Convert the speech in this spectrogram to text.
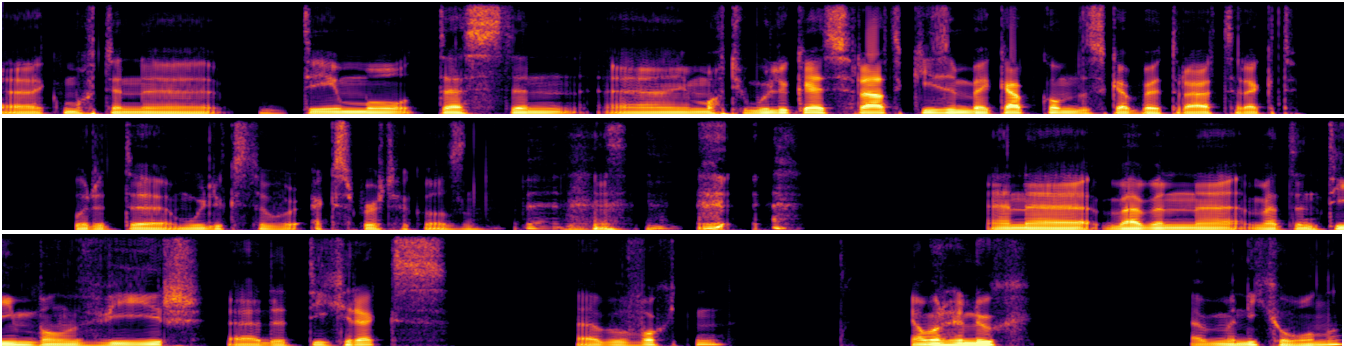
Uh, ik mocht een uh, demo testen. Je mocht je moeilijkheidsgraad kiezen bij Capcom, dus ik heb uiteraard direct voor het moeilijkste, voor expert gekozen. en we hebben met een team van vier de Tigrex bevochten. Jammer genoeg hebben we niet gewonnen.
